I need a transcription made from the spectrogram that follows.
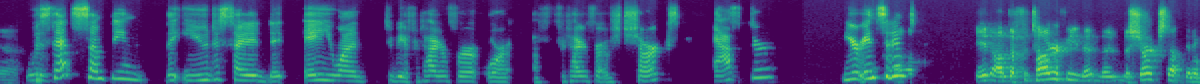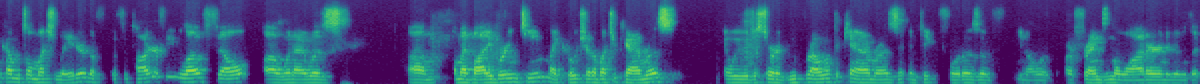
Yeah. Was that something that you decided that a you wanted to be a photographer or a photographer of sharks after your incident? Uh, it um, the photography, the, the, the, shark stuff didn't come until much later. The, the photography love fell uh, when I was um, on my bodyboarding team. My coach had a bunch of cameras, and we would just sort of goof around with the cameras and take photos of you know our friends in the water and be able to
